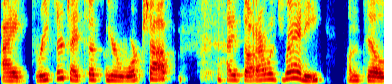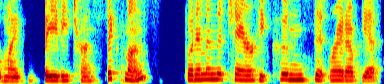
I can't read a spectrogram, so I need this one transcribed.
I researched, I took your workshop. I thought I was ready until my baby turned 6 months put him in the chair. He couldn't sit right up yet.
